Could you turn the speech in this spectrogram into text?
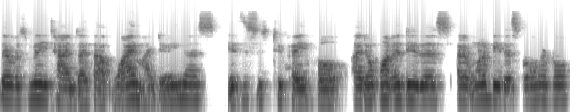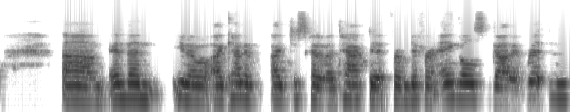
there was many times I thought, why am I doing this? This is too painful. I don't want to do this. I don't want to be this vulnerable. Um, and then, you know, I kind of, I just kind of attacked it from different angles, got it written,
